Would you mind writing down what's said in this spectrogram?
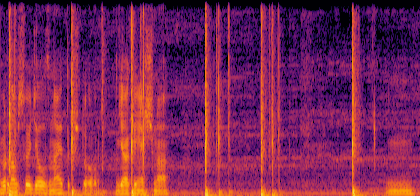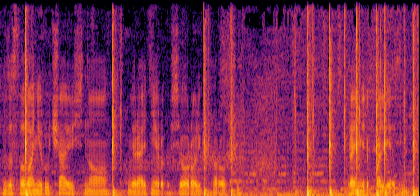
Вернам свое дело знает, так что я, конечно, за слова не ручаюсь, но, вероятнее всего, ролик хороший. По крайней мере, полезный.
